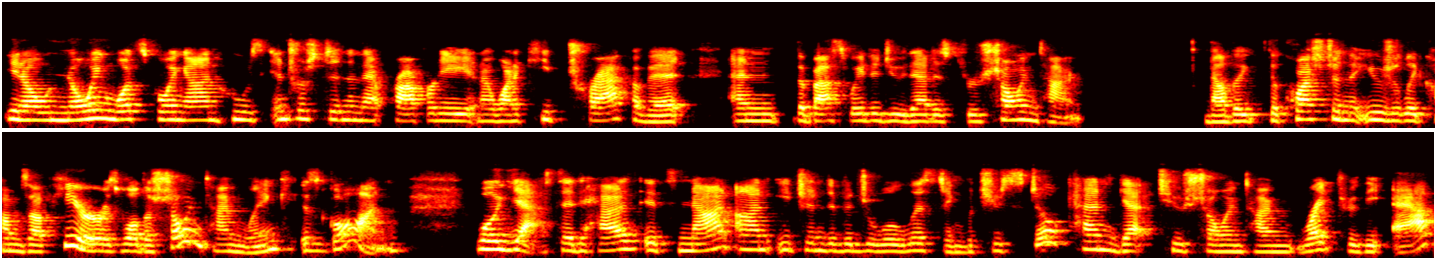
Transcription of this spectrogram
you know, knowing what's going on, who's interested in that property, and I want to keep track of it. And the best way to do that is through ShowingTime. Now, the, the question that usually comes up here is, well, the ShowingTime link is gone. Well, yes, it has, it's not on each individual listing, but you still can get to ShowingTime right through the app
